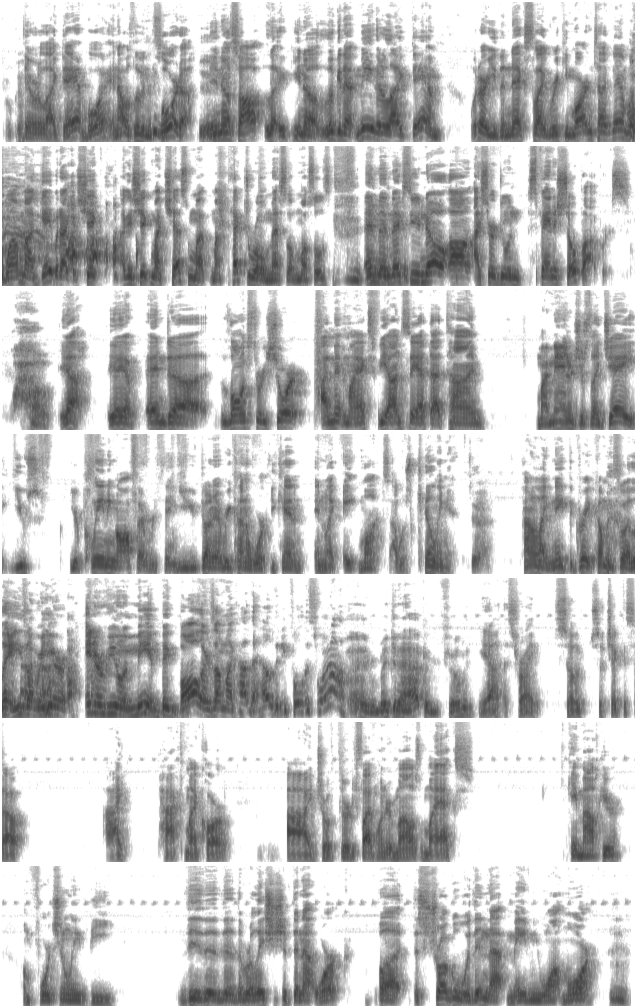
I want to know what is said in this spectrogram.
Okay. They were like, "Damn, boy!" And I was living in Florida. Yeah. You know, so I, like, you know, looking at me, they're like, "Damn, what are you, the next like Ricky Martin type?" Damn, like, well, I'm not gay, but I can shake, I can shake my chest with my my pectoral muscle muscles. And then next thing you know, uh, I started doing Spanish soap operas. Wow. Yeah, yeah, yeah. And uh, long story short, I met my ex fiance at that time. My manager's like, Jay, you you're cleaning off everything. You, you've done every kind of work you can in like eight months. I was killing it. Yeah. Kind of like Nate the Great coming to LA. He's over here interviewing me and big ballers. I'm like, how the hell did he pull this one off? Hey, we're making it happen. You feel me? Yeah, that's right. So so check this out. I packed my car. I drove 3,500 miles with my ex. Came out here. Unfortunately, the the, the the the relationship did not work, but the struggle within that made me want more. Mm.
